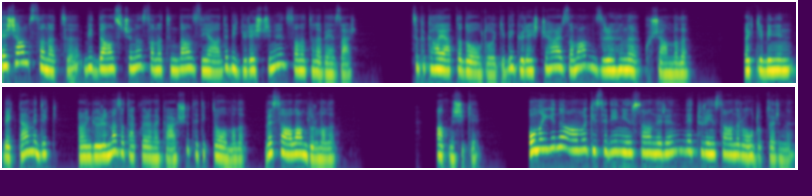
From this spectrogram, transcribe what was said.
Yaşam sanatı bir dansçının sanatından ziyade bir güreşçinin sanatına benzer. Tıpkı hayatta da olduğu gibi güreşçi her zaman zırhını kuşanmalı. Rakibinin beklenmedik, öngörülmez ataklarına karşı tetikte olmalı ve sağlam durmalı. 62. Onayını almak istediğin insanların ne tür insanlar olduklarını,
